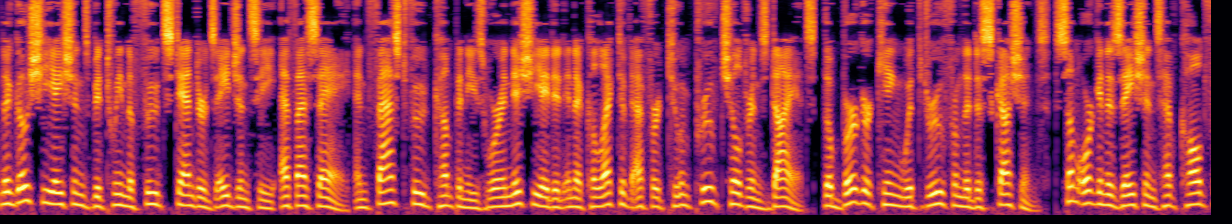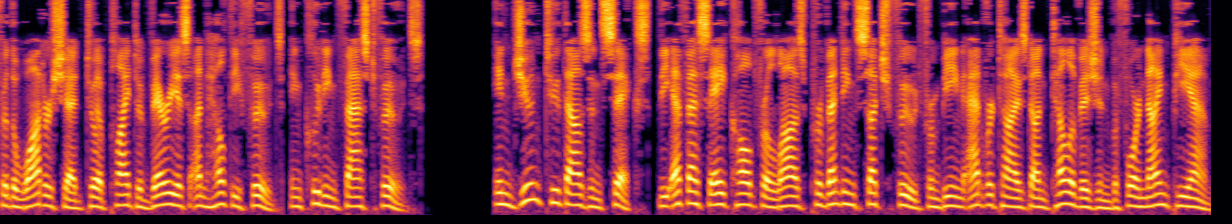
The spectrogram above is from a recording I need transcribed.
Negotiations between the Food Standards Agency and fast food companies were initiated in a collective effort to improve children's diets. Though Burger King withdrew from the discussions, some organizations have called for the watershed to apply to various unhealthy foods, including fast foods. In June 2006, the FSA called for laws preventing such food from being advertised on television before 9 p.m.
